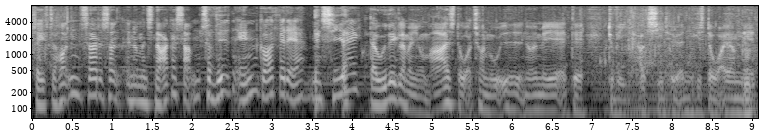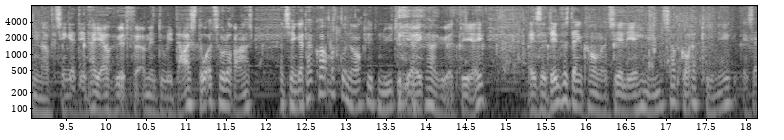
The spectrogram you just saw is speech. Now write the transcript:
Så efterhånden, så er det sådan, at når man snakker sammen, så ved den anden godt, hvad det er, man siger, ikke? Der udvikler man jo meget stor tålmodighed, noget med, at øh, du ved, jeg har jo tit hørt en historie om natten, og tænker, at den har jeg jo hørt før, men du ved, der er stor tolerance. Man tænker, der kommer sgu nok lidt nyt, jeg ikke har hørt der, ikke? Altså, den forstand kommer til at lære hinanden så godt at kende, ikke? Altså,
